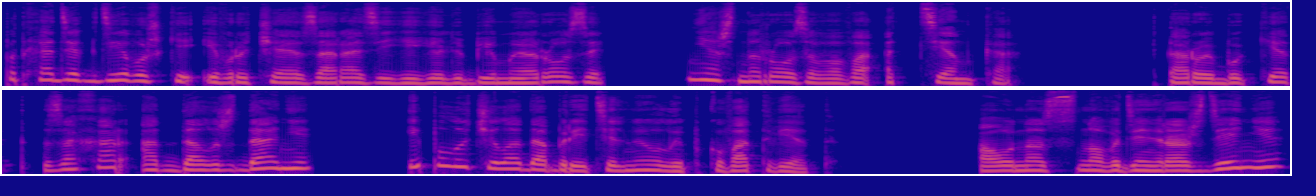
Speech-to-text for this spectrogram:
подходя к девушке и вручая заразе ее любимые розы нежно-розового оттенка. Второй букет Захар отдал Ждане и получил одобрительную улыбку в ответ. «А у нас снова день рождения?»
